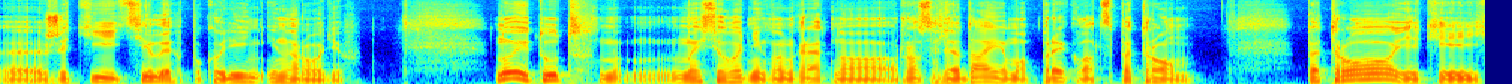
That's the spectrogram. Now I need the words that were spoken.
е, житті цілих поколінь і народів. Ну і тут ми сьогодні конкретно розглядаємо приклад з Петром. Петро, який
